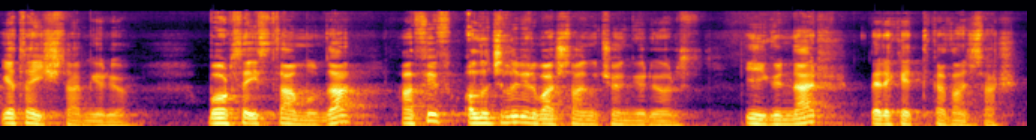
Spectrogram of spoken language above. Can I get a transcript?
yatay işlem görüyor. Borsa İstanbul'da hafif alıcılı bir başlangıç öngörüyoruz. İyi günler, bereketli kazançlar.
